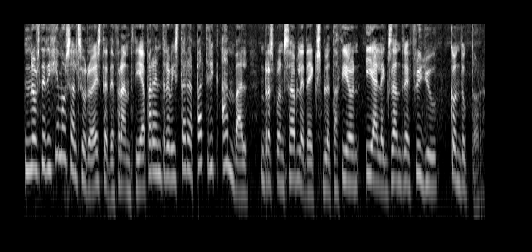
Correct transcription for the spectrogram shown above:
Nos dirigimos al suroeste de Francia para entrevistar a Patrick Ambal, responsable de explotación, y Alexandre Fruyu, conductor.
